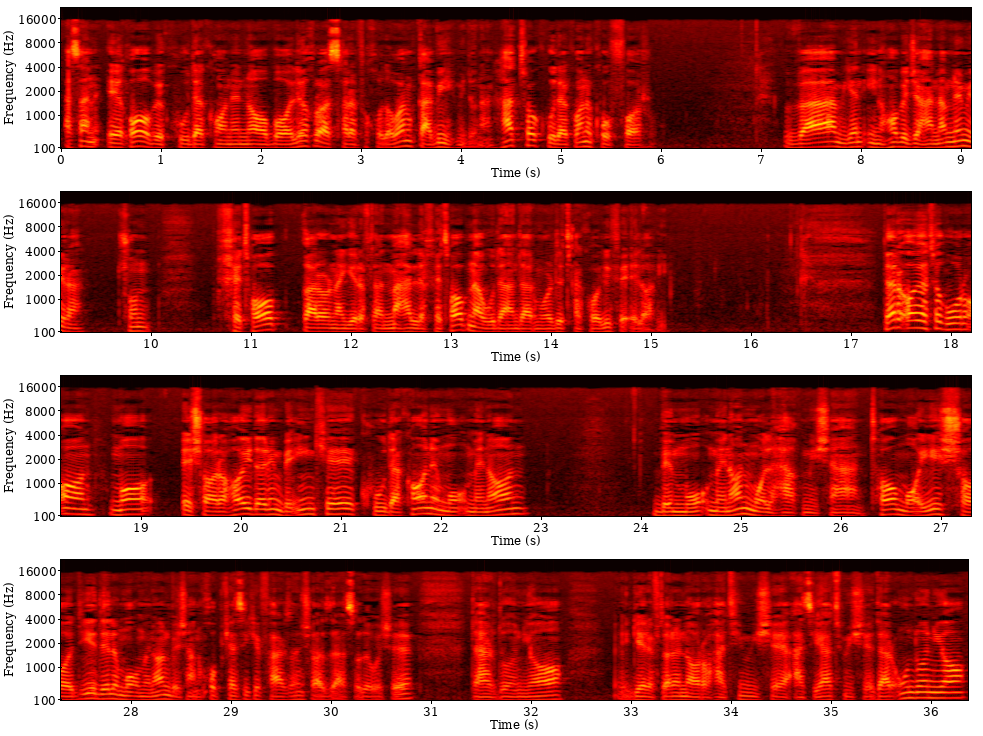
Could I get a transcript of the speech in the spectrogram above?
اصلا عقاب کودکان نابالغ رو از طرف خداوند قبیح می‌دونن حتی کودکان کفار رو. و میگن اینها به جهنم نمیرن چون خطاب قرار نگرفتن محل خطاب نبودن در مورد تکالیف الهی. در آیات قرآن ما اشاره هایی داریم به اینکه کودکان مؤمنان به مؤمنان ملحق میشن تا مایه شادی دل مؤمنان بشن. خب کسی که فرزندش از دست داده باشه در دنیا گرفتار ناراحتی میشه اذیت میشه. در اون دنیا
